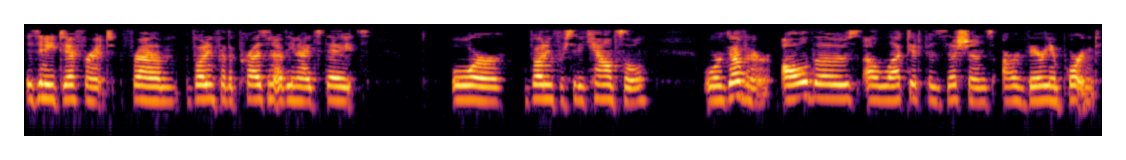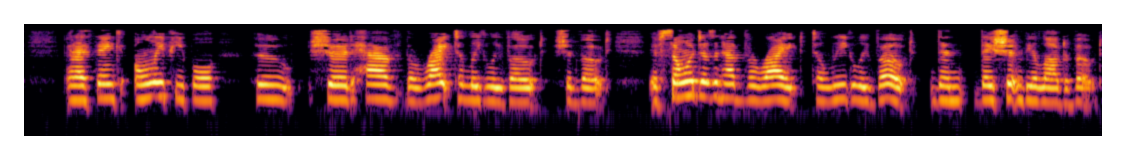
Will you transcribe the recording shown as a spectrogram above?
is any different from voting for the president of the United States or voting for city council or governor. All those elected positions are very important. And I think only people who should have the right to legally vote should vote. If someone doesn't have the right to legally vote, then they shouldn't be allowed to vote.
